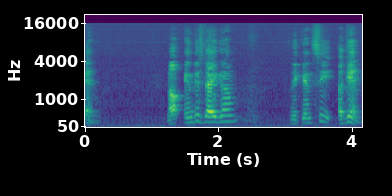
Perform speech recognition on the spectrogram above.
N1. Now in this diagram, we can see again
